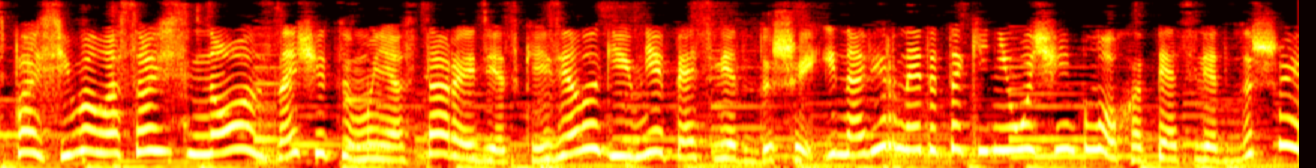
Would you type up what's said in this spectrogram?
Спасибо, лосось, но, значит, у меня старая детская идеология, и мне пять лет в душе. И, наверное, это таки не очень плохо. Пять лет в душе –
